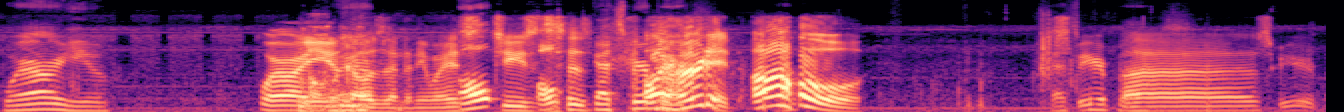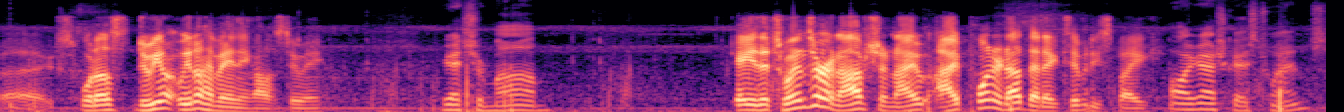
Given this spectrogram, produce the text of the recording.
Where are you? Where are Oh, you? it goes in anyways. Oh, oh Jesus. oh, Oh, got spirit I heard it. Oh. Got Spirit spirit box. Spirit box. What else? Do we? We don't have anything else, do we? You got your mom. Hey, the twins are an option. I, I pointed out that activity spike. Oh my gosh, guys, twins.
